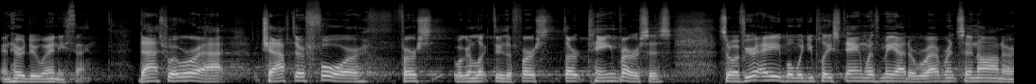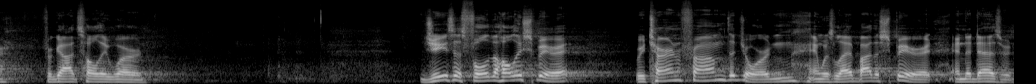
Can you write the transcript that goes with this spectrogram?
and he'll do anything. That's where we're at. Chapter 4, first, we're going to look through the first 13 verses. So if you're able, would you please stand with me out of reverence and honor for God's holy word? Jesus, full of the Holy Spirit, returned from the Jordan and was led by the Spirit in the desert,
